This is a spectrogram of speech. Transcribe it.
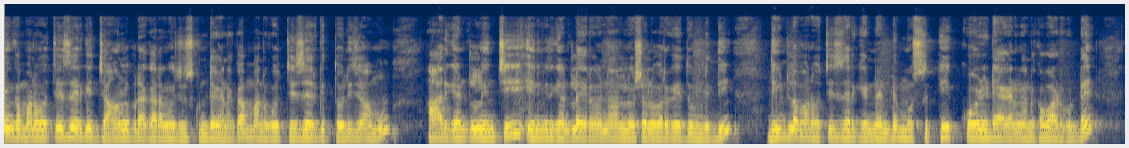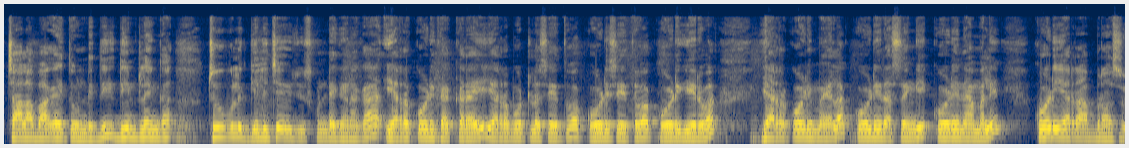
ఇంకా మనం వచ్చేసరికి జాముల ప్రకారంగా చూసుకుంటే కనుక మనకు వచ్చేసరికి తొలి జాము ఆరు గంటల నుంచి ఎనిమిది గంటల ఇరవై నాలుగు నిమిషాల వరకు అయితే ఉండిద్ది. దీంట్లో మనం వచ్చేసరికి ఏంటంటే ముసుక్కి కోడి డ్యాగన్ కనుక వాడుకుంటే చాలా బాగా అయితే ఉండిద్ది. దీంట్లో ఇంకా చూపులు గెలిచేవి చూసుకుంటే కనుక ఎర్రకోడి కక్కరాయి ఎర్రబొట్ల సేతువ కోడి సేతువ కోడి గేరువ ఎర్రకోడి మైల కోడి రసంగి కోడి నెమలి కోడి ఎర్ర అబ్రాసు.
